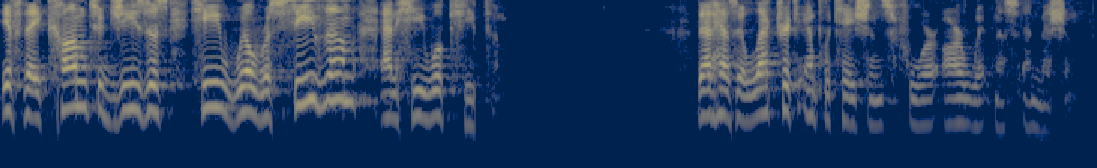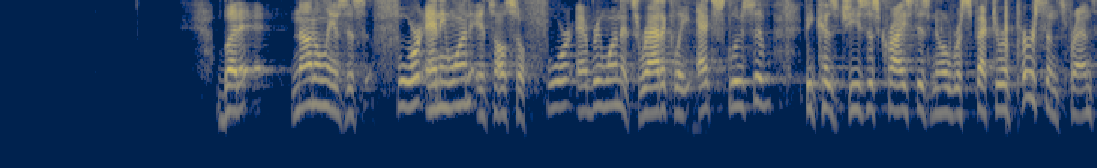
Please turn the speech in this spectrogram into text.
If they come to Jesus, He will receive them and He will keep them that has electric implications for our witness and mission. But not only is this for anyone, it's also for everyone. It's radically exclusive because Jesus Christ is no respecter of persons, friends.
